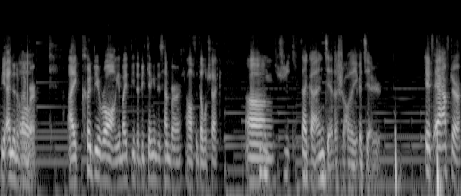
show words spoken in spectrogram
the end of November. I could be wrong. It might be the beginning of December. I'll have to double check. Um, 就是在感恩节的时候的一个节日。 it's after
